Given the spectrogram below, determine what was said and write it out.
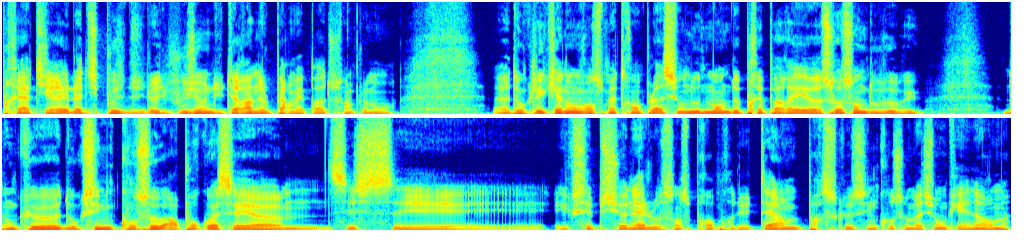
prêts à tirer, la, diffusion du terrain ne le permet pas tout simplement. donc les canons vont se mettre en place et on nous demande de préparer 72 obus. Donc donc c'est une conso. Alors pourquoi c'est exceptionnel au sens propre du terme? Parce que c'est une consommation qui est énorme.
